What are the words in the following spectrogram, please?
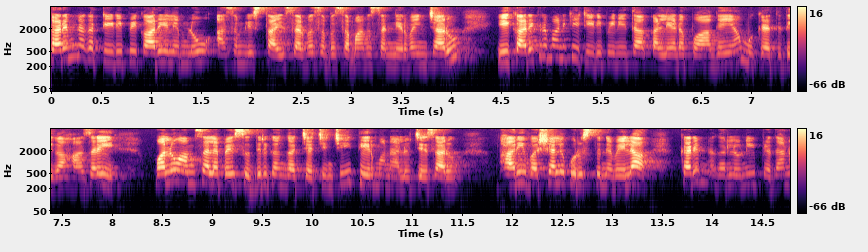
కరీంనగర్ టీడీపీ కార్యాలయంలో అసెంబ్లీ స్థాయి సర్వసభ సమావేశాన్ని నిర్వహించారు. ఈ కార్యక్రమానికి టీడీపీ నేత కళ్యాణపు ఆగయ్య ముఖ్య అతిథిగా హాజరై పలు అంశాలపై సుదీర్ఘంగా చర్చించి తీర్మానాలు చేశారు. భారీ వర్షాలు కురుస్తున్న వేళ కరీంనగర్లోని ప్రధాన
